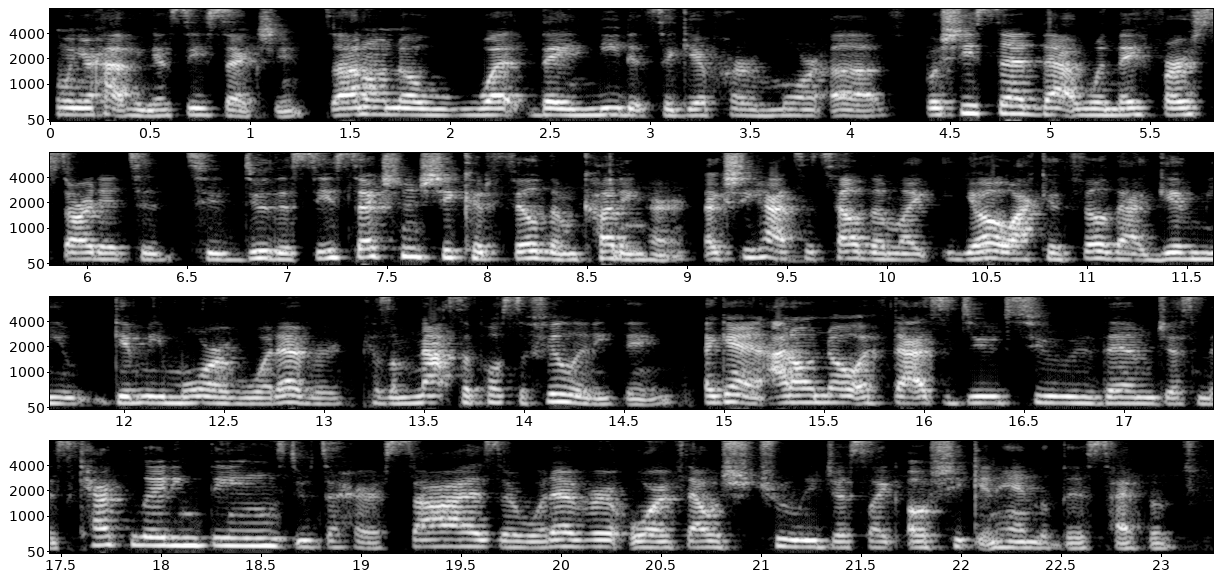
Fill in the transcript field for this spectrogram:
when you're having a C-section. So I don't know what they needed to give her more of. But she said that when they first started to to do the C-section, she could feel them cutting her. Like she had to tell them like, "Yo, I can feel that. Give me give me more of whatever because I'm not supposed to feel anything." Again, I don't know if that's due to them just miscalculating things due to her size or whatever or if that was truly just like, "Oh, she can handle this type of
